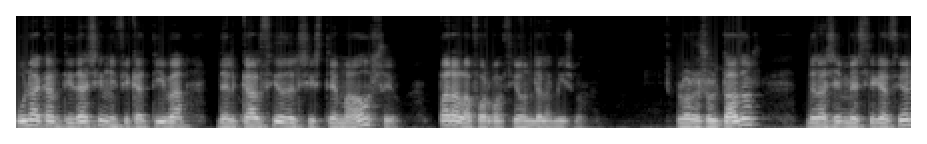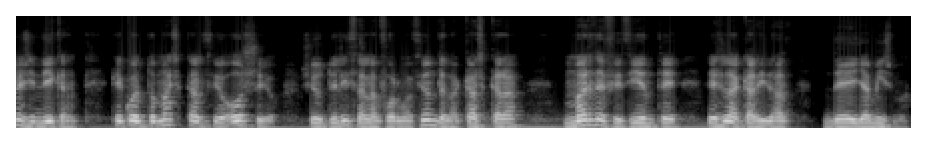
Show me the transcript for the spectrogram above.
una cantidad significativa del calcio del sistema óseo para la formación de la misma. Los resultados de las investigaciones indican que cuanto más calcio óseo se utiliza en la formación de la cáscara, más deficiente es la calidad de ella misma.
